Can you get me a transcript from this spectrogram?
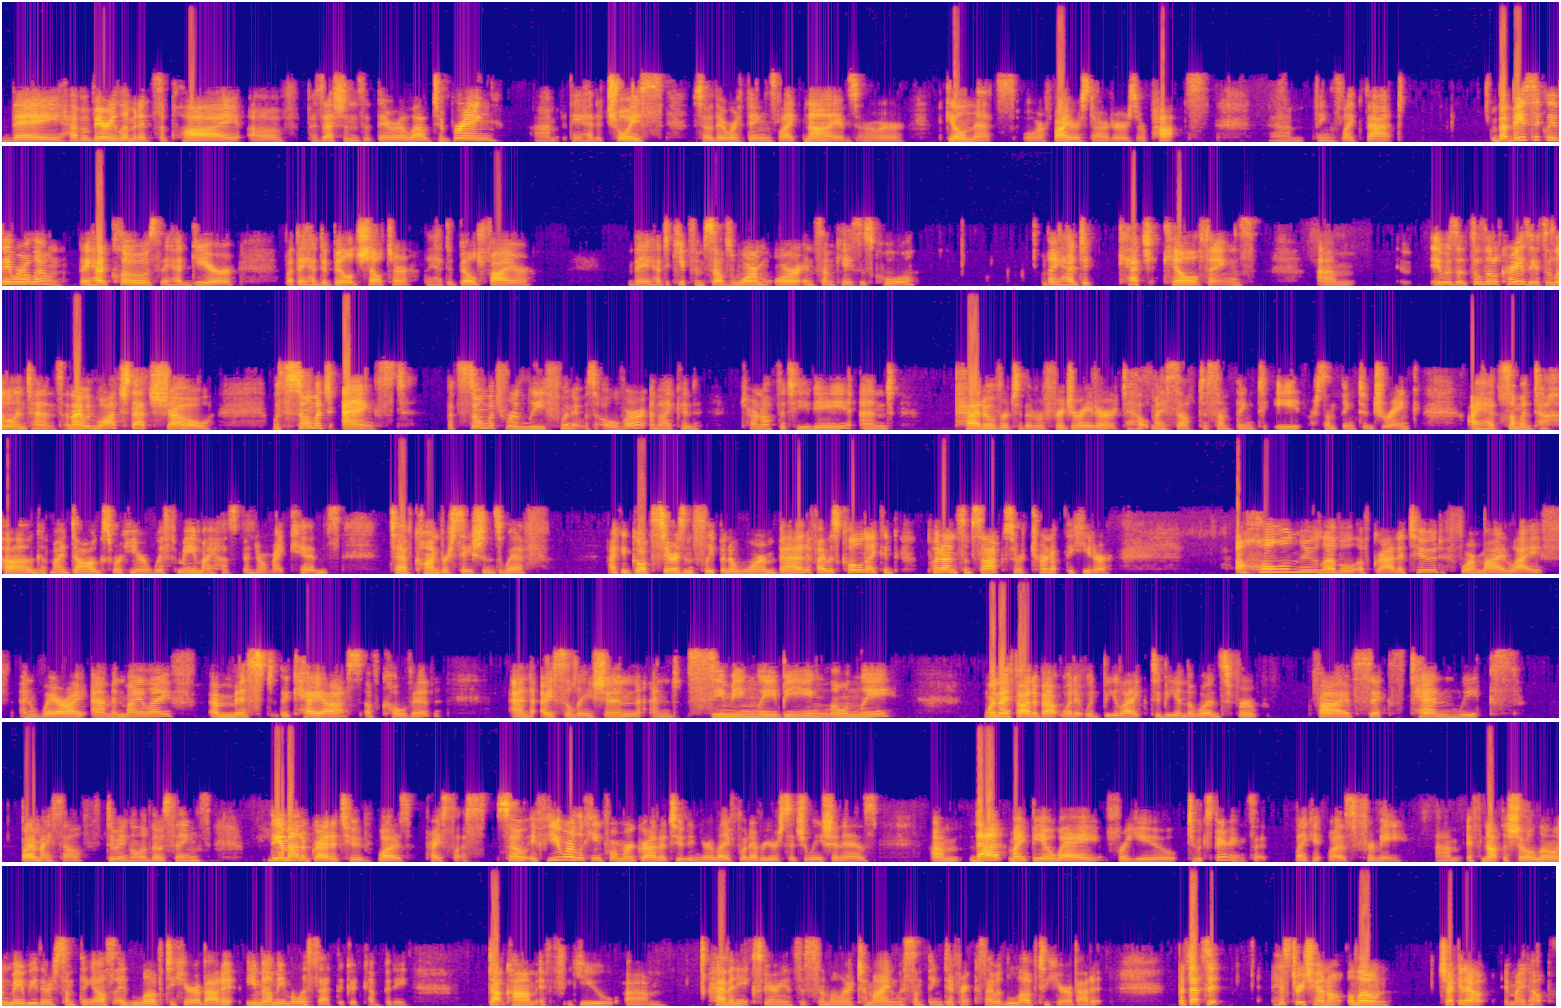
They have a very limited supply of possessions that they were allowed to bring. Um, they had a choice. So there were things like knives or gill nets or fire starters or pots um, things like that but basically they were alone. They had clothes, they had gear, but they had to build shelter, they had to build fire, they had to keep themselves warm or in some cases cool. They had to catch, kill things. Um, it was it's a little crazy, it's a little intense. And I would watch that show with so much angst, but so much relief when it was over and I could turn off the TV and pad over to the refrigerator to help myself to something to eat or something to drink. I had someone to hug. My dogs were here with me, my husband or my kids, to have conversations with. I could go upstairs and sleep in a warm bed. If I was cold, I could put on some socks or turn up the heater. A whole new level of gratitude for my life and where I am in my life amidst the chaos of COVID and isolation and seemingly being lonely when I thought about what it would be like to be in the woods for five, six, ten weeks by myself doing all of those things, the amount of gratitude was priceless. So if you are looking for more gratitude in your life, whatever your situation is, um, that might be a way for you to experience it like it was for me. Um, if not the show alone, maybe there's something else. I'd love to hear about it. Email me, melissa at thegoodcompany.com if you um, have any experiences similar to mine with something different, because I would love to hear about it. But that's it. History Channel alone. Check it out, it might help.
